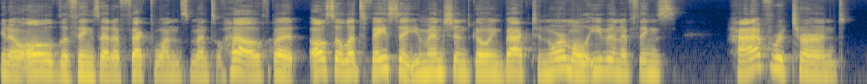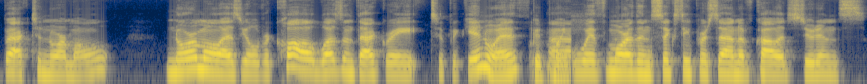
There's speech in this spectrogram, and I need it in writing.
you know all the things that affect one's mental health but also let's face it you mentioned going back to normal even if things have returned back to normal. Normal, as you'll recall, wasn't that great to begin with. Good point. Uh, with more than 60% of college students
